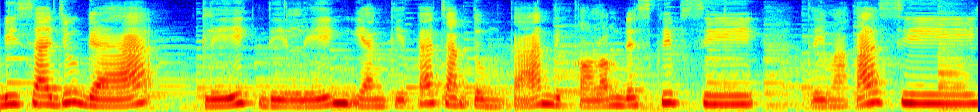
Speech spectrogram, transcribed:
Bisa juga klik di link yang kita cantumkan di kolom deskripsi Terima kasih.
